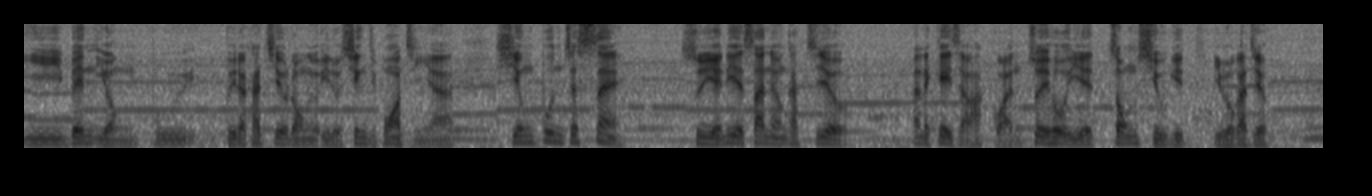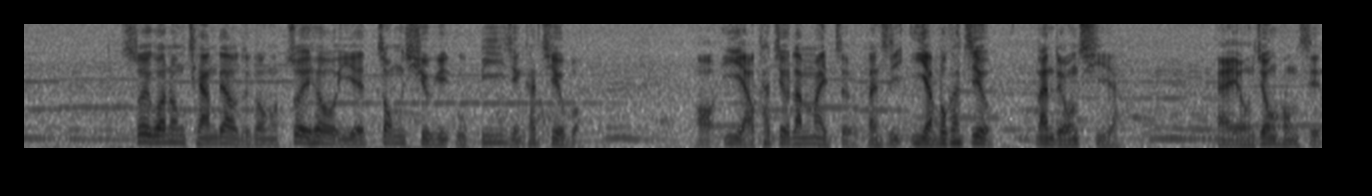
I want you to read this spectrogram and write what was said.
伊免用肥肥料较少，农药伊就省一半钱啊。成本则省，虽然你的产量较少，咱的价钱较悬，最后伊的总收入伊无较少。所以我拢强调就是讲，最后伊个总收益有比以前较少无？哦，以后较少咱卖做，但是伊也无较少，咱就用试啊，哎，用这种方式。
